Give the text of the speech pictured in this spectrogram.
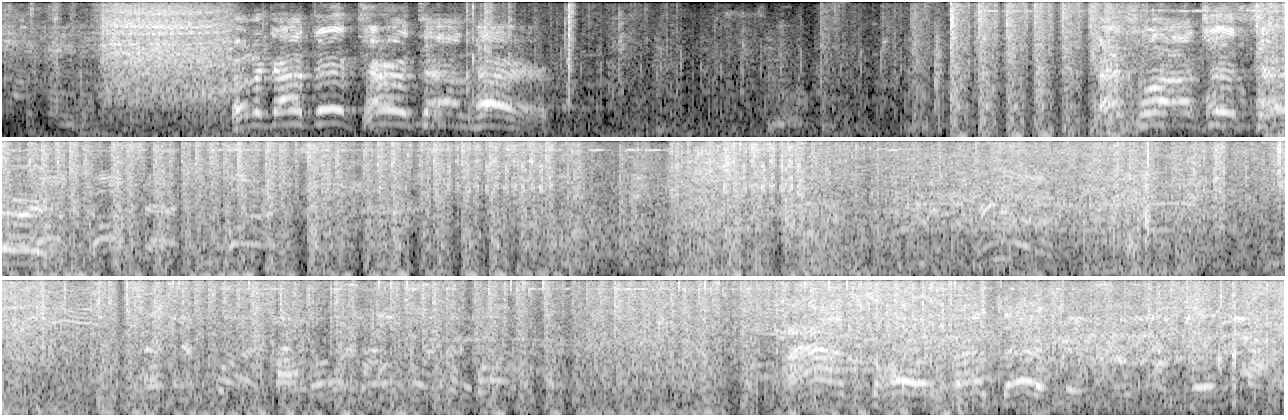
Activated. Put a goddamn turret down there! That's what I just said! Contact. Fire. Vital signs critical. I'm sorry about that! Base is under attack.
